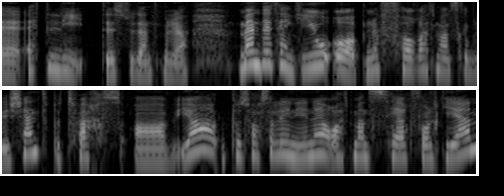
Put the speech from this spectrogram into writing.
et lite studentmiljø. Men det tenker jeg jo åpner for at man skal bli kjent på tvers av ja, på tvers av linjene, og at man ser folk igjen.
